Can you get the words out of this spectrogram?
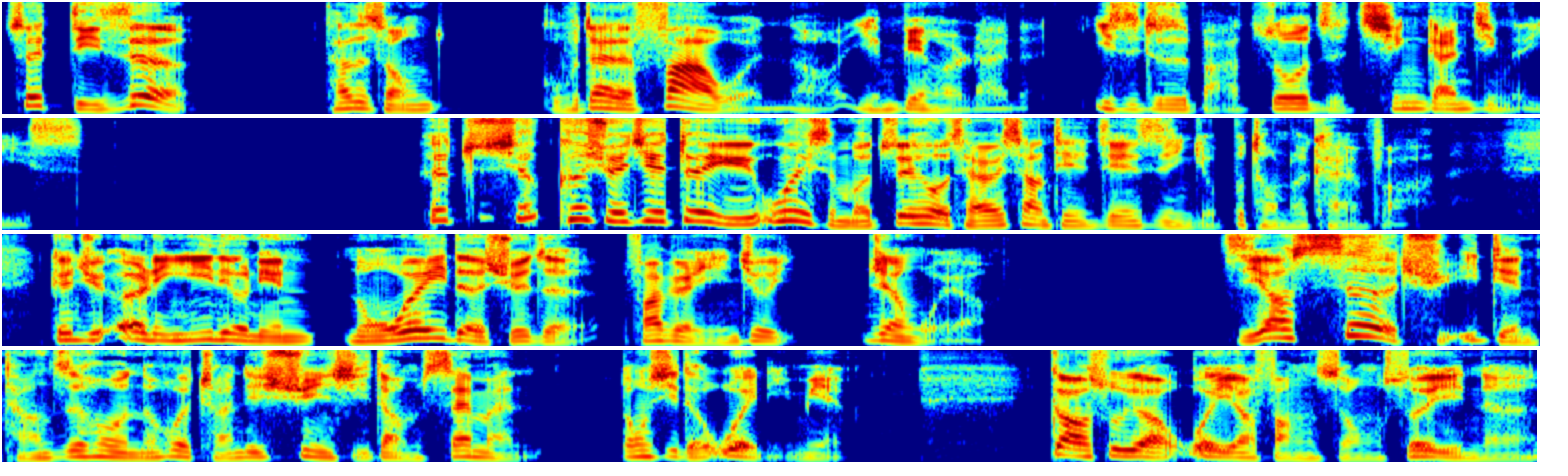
所以 dessert 它是从古代的法文啊演变而来的，意思就是把桌子清干净的意思。可这些科学界对于为什么最后才会上甜这件事情有不同的看法。根据二零一六年挪威的学者发表研究认为啊，只要摄取一点糖之后呢，会传递讯息到我们塞满东西的胃里面。告诉要胃要放松，所以呢，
